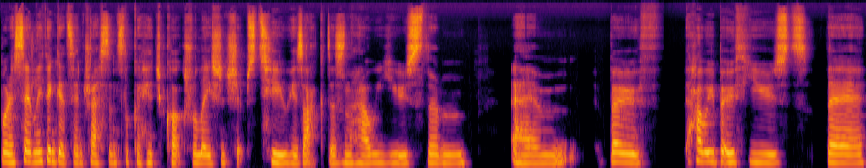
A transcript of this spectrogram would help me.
but I certainly think it's interesting to look at Hitchcock's relationships to his actors and how he used them, um, both how he both used their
